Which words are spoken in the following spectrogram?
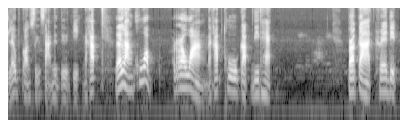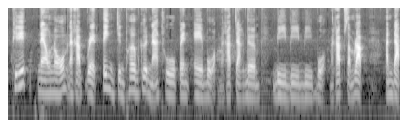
และอุปกรณ์สื่อสารอื่น ๆ อีกนะครับ และหลังควบระหว่างนะครับ t ูกับ d t แทประกาศเครดิตพินิษแนวโน้มนะครับเรตติ้งจึงเพิ่มขึ้นนะ t ูเป็น A บวกนะครับจากเดิม BBB บวกนะครับสำหรับอันดับ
